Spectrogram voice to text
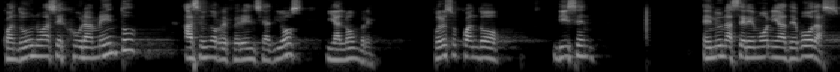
Cuando uno hace juramento, hace una referencia a Dios y al hombre. Por eso cuando dicen en una ceremonia de bodas,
